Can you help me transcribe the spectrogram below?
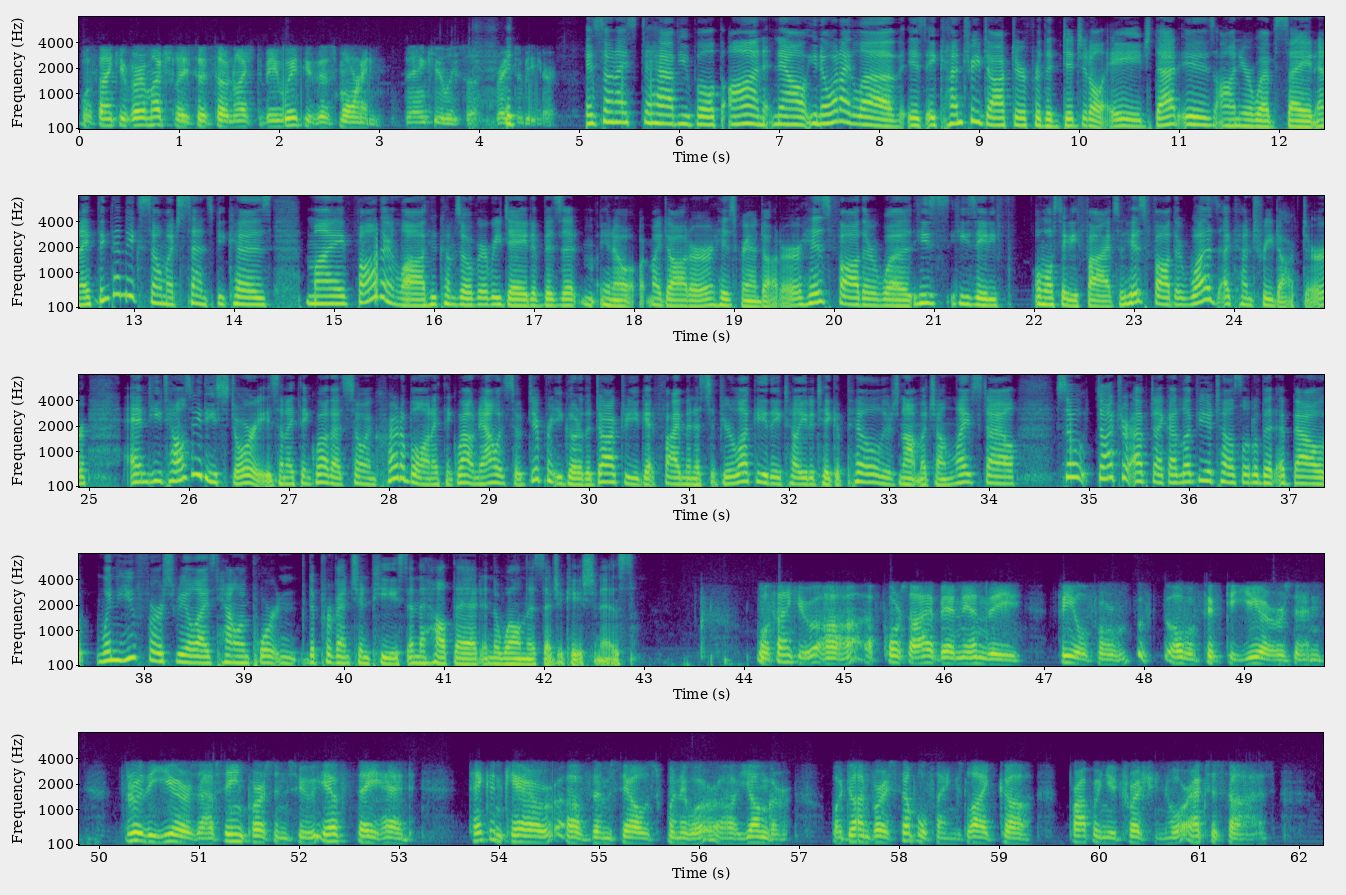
Well, thank you very much, Lisa. It's so nice to be with you this morning. Thank you, Lisa. Great it, to be here. It's so nice to have you both on. Now, you know what I love is a country doctor for the digital age. That is on your website. And I think that makes so much sense because my father-in-law who comes over every day to visit, you know, my daughter, his granddaughter, his father was he's he's 80 almost 85. So his father was a country doctor and he tells me these stories and I think, wow, that's so incredible. And I think, wow, now it's so different. You go to the doctor, you get 5 minutes if you're lucky, they tell you to take a pill, there's not much on lifestyle. So, Dr. Updike, I'd love you to tell us a little bit about when you first realized how important the prevention piece and the health ed and the wellness education is. Well, thank you. Uh, of course, I have been in the field for over 50 years, and through the years, I've seen persons who, if they had taken care of themselves when they were uh, younger, or done very simple things like uh, proper nutrition or exercise,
